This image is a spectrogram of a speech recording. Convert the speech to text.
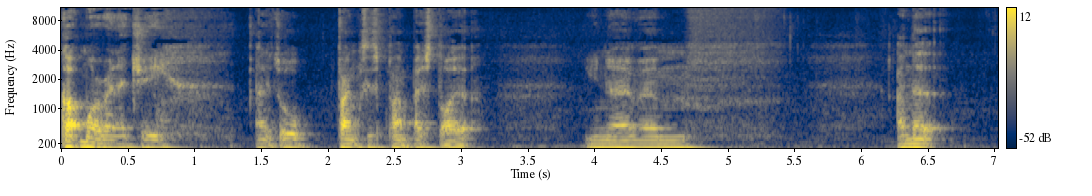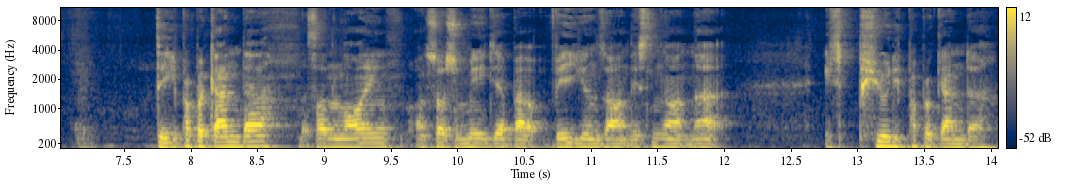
got more energy, and it's all thanks to this plant based diet. You know, um, and the the propaganda that's online on social media about vegans aren't this and aren't that, it's purely propaganda.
